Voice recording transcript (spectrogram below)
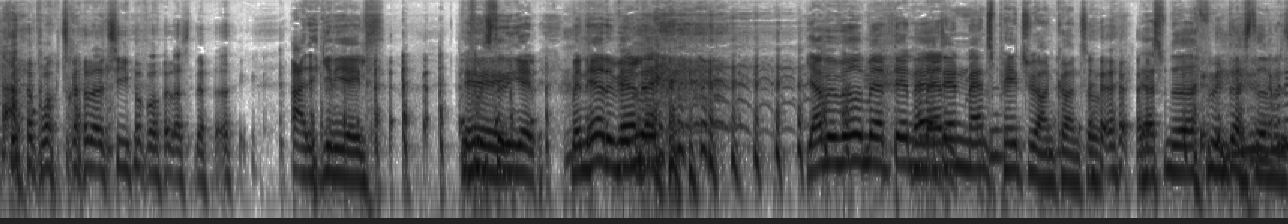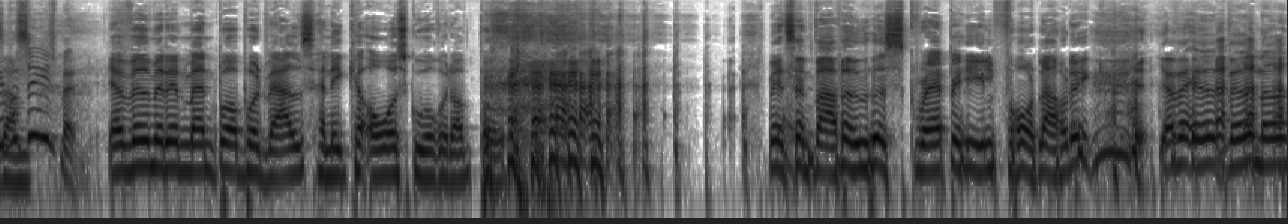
det har jeg brugt 300 timer på, eller sådan noget. Ej, det er genialt. Det er fuldstændig genialt. Men her er det vilde. Jeg vil ved med, at den Hvad mand, den mands Patreon-konto? Jeg smider mønter afsted med det er samme. præcis, mand. jeg ved med, at den mand bor på et værelse, han ikke kan overskue og rydde op på. Mens han bare har været ude og scrappe hele Fallout, ikke? Jeg vil ved med,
